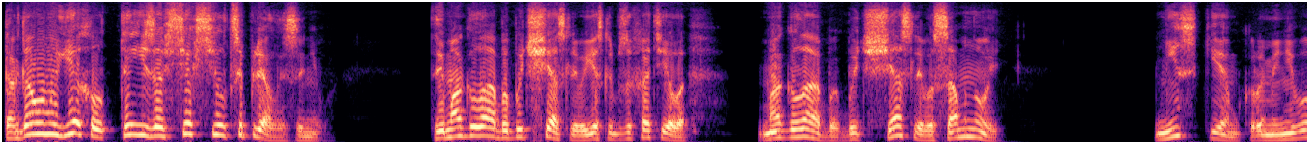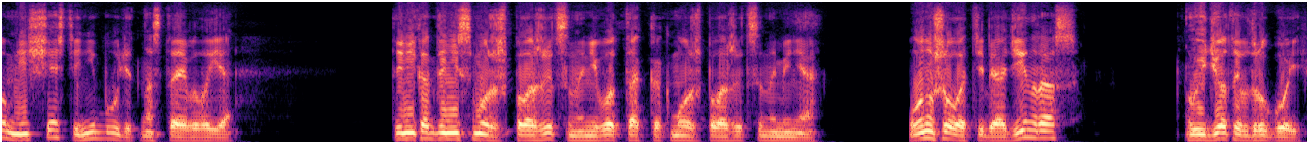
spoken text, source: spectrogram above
Когда он уехал, ты изо всех сил цеплялась за него. Ты могла бы быть счастлива, если бы захотела. Могла бы быть счастлива со мной. Ни с кем, кроме него, мне счастья не будет, настаивала я. Ты никогда не сможешь положиться на него так, как можешь положиться на меня. Он ушел от тебя один раз, уйдет и в другой.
